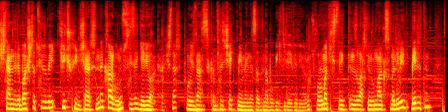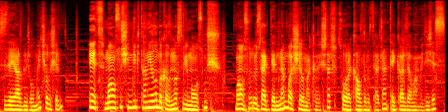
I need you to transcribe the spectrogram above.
işlemleri başlatıyor ve 2-3 gün içerisinde kargonuz size geliyor arkadaşlar. O yüzden sıkıntı çekmemeniz adına bu bilgileri veriyorum. Sormak istedikleriniz varsa yorumlar kısmında belirtin. Size yardımcı olmaya çalışırım. Evet mouse'u şimdi bir tanıyalım bakalım nasıl bir mouse'muş. Mouse'un özelliklerinden başlayalım arkadaşlar. Sonra kaldığımız yerden tekrar devam edeceğiz.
